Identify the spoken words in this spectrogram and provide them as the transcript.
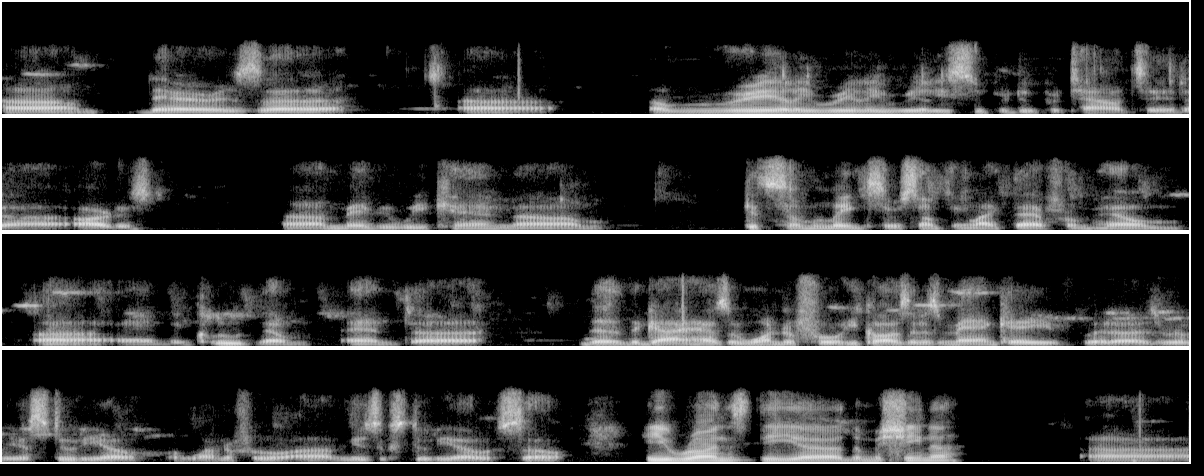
um, there's a, uh, a really, really, really super duper talented uh, artist. Uh, maybe we can um, get some links or something like that from him uh, and include them. And uh, the the guy has a wonderful. He calls it his man cave, but uh, it's really a studio, a wonderful uh, music studio. So he runs the uh, the Maschine uh,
